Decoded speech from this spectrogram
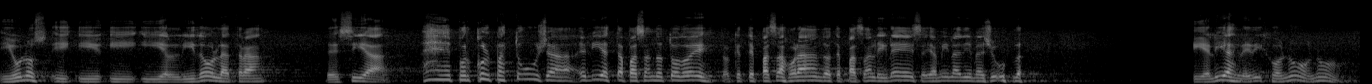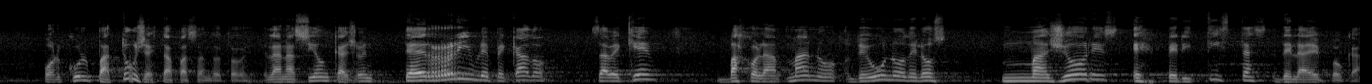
Y, unos, y, el idólatra decía, eh, por culpa tuya, Elías está pasando todo esto, que te pasas orando, te pasas en la iglesia y a mí nadie me ayuda. Y Elías le dijo, no, no, por culpa tuya está pasando todo esto. La nación cayó en terrible pecado. ¿Sabe qué? bajo la mano de uno de los mayores espiritistas de la época,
